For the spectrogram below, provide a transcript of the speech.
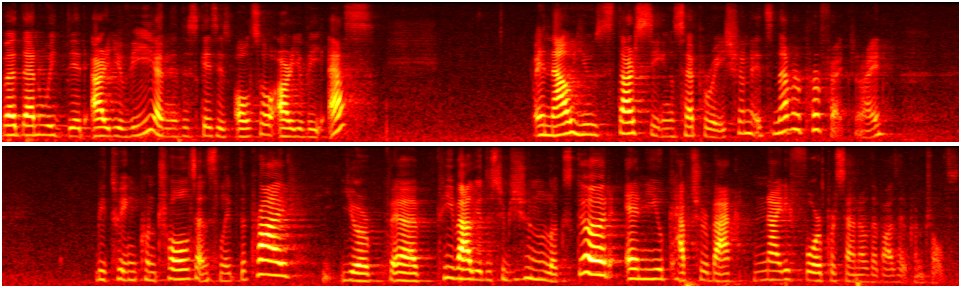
But then we did RUV, and in this case, it's also RUVS. And now you start seeing separation. It's never perfect, right? Between controls and sleep deprived, your uh, p-value distribution looks good, and you capture back 94% of the positive controls.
